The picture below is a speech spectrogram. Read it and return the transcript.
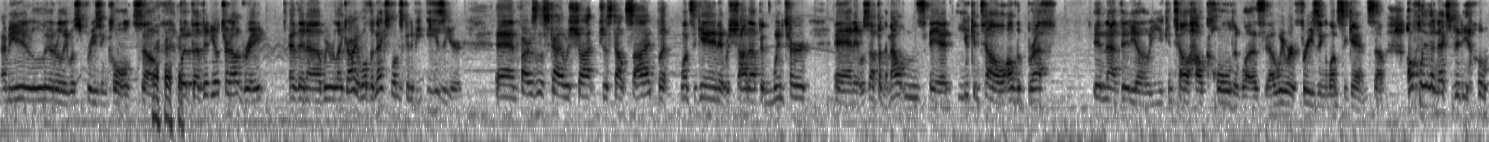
I mean, it literally was freezing cold. So, but the video turned out great. And then uh, we were like, all right, well, the next one's going to be easier. And Fires in the Sky was shot just outside, but once again, it was shot up in winter, and it was up in the mountains, and you can tell all the breath in that video. You can tell how cold it was. Uh, we were freezing once again. So, hopefully, the next video,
